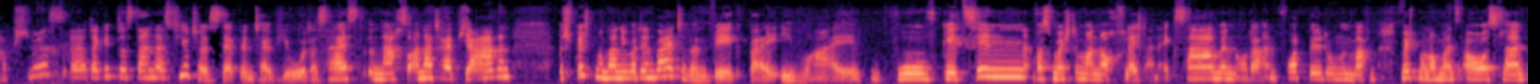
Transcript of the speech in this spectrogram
Abschluss, äh, da gibt es dann das Future Step Interview. Das heißt, nach so anderthalb Jahren spricht man dann über den weiteren Weg bei EY. Wo geht's hin? Was möchte man noch vielleicht an Examen oder an Fortbildungen machen? Möchte man noch mal ins Ausland?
